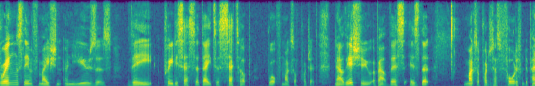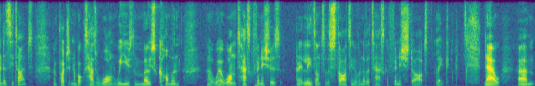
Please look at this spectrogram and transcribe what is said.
brings the information and uses the predecessor data set up brought from Microsoft Project. Now the issue about this is that Microsoft Project has four different dependency types and Project in a Box has one. We use the most common uh, where one task finishes and it leads on to the starting of another task, a finish start link. Now um,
